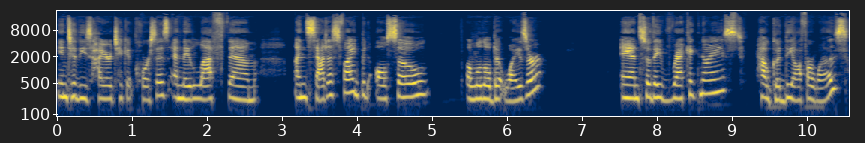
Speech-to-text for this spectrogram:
into these higher ticket courses and they left them unsatisfied, but also a little bit wiser. And so they recognized how good the offer was,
